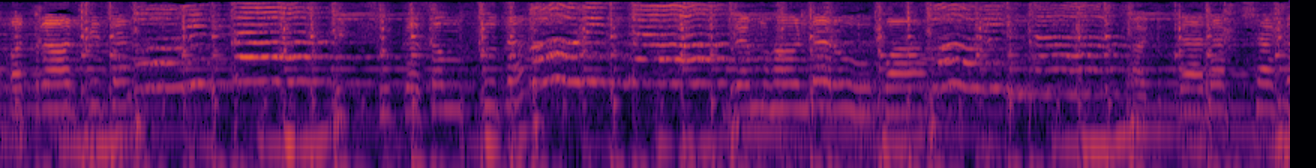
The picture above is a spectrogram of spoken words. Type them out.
పత్రార్చిత భిక్షుక సంస్కృత బ్రహ్మాండ రూప భక్త రక్షక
